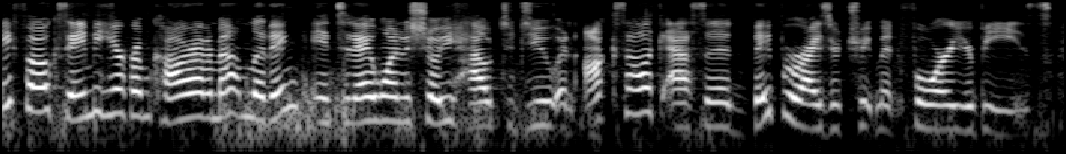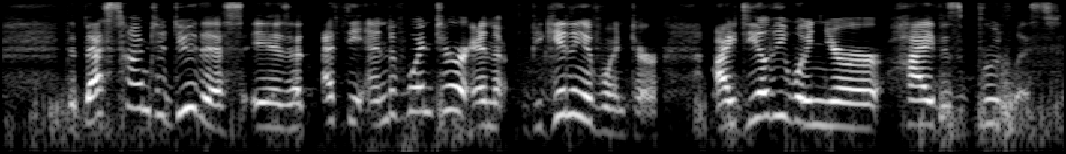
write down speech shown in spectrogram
Hey folks, Amy here from Colorado Mountain Living and today I want to show you how to do an oxalic acid vaporizer treatment for your bees. The best time to do this is at, the end of winter and the beginning of winter, ideally when your hive is broodless.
